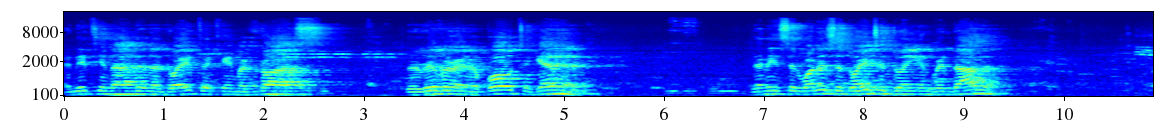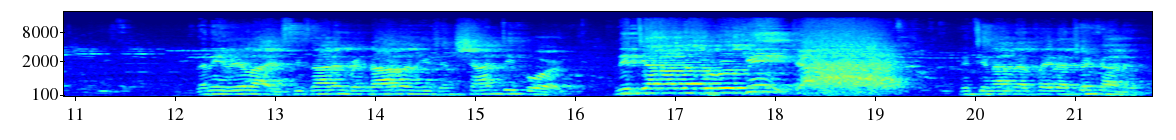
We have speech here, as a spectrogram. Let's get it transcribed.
And Nityananda and Advaita came across the river in a boat to get him. Then he said, What is Advaita doing in Vrindavan? Then he realized he's not in Vrindavan, he's in Shantipur. Nityananda Prabhu ki! Nityananda played a trick on him.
